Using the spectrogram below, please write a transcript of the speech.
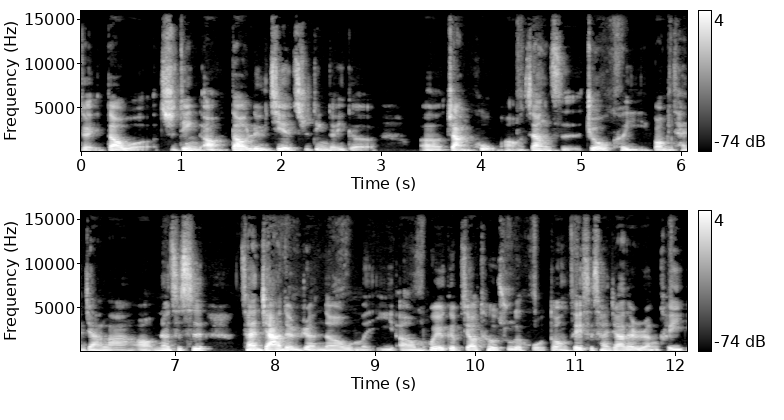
对，到我指定啊，到绿界指定的一个呃账户啊，这样子就可以报名参加啦哦。那这次参加的人呢，我们一呃我们会有一个比较特殊的活动，这次参加的人可以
